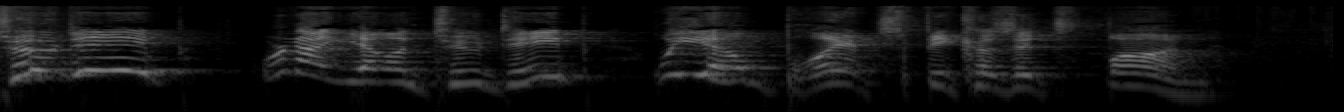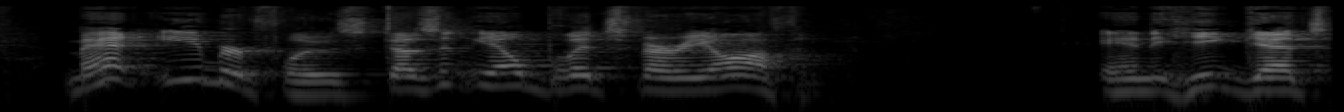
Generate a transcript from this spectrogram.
too deep. We're not yelling too deep. We yell blitz because it's fun. Matt Eberflus doesn't yell blitz very often. and he gets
